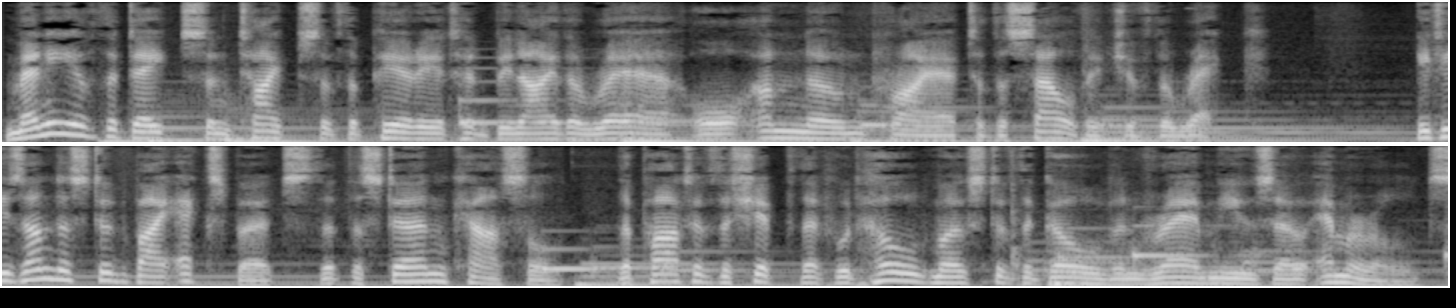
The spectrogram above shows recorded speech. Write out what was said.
Many of the dates and types of the period had been either rare or unknown prior to the salvage of the wreck. It is understood by experts that the stern castle, the part of the ship that would hold most of the gold and rare Muzo emeralds,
